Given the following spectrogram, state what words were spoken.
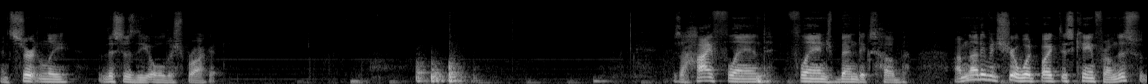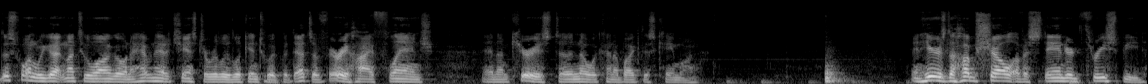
And certainly, this is the older sprocket. There's a high flange, flange Bendix hub. I'm not even sure what bike this came from. This, this one we got not too long ago, and I haven't had a chance to really look into it, but that's a very high flange, and I'm curious to know what kind of bike this came on. And here's the hub shell of a standard three speed.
